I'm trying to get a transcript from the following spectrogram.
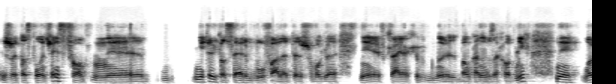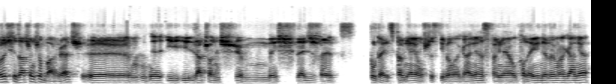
że to społeczeństwo nie tylko Serbów, ale też w ogóle w krajach Bałkanów Zachodnich, może się zacząć obawiać i, i zacząć myśleć, że tutaj spełniają wszystkie wymagania, spełniają kolejne wymagania,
